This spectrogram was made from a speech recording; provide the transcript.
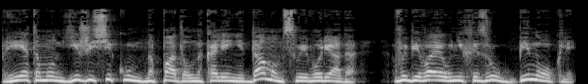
При этом он ежесекундно падал на колени дамам своего ряда, выбивая у них из рук бинокли,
